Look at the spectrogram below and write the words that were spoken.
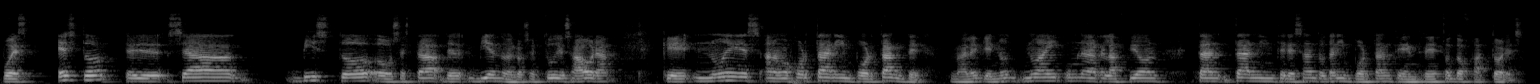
pues esto eh, se ha visto o se está viendo en los estudios ahora que no es a lo mejor tan importante, ¿vale? Que no, no hay una relación tan, tan interesante o tan importante entre estos dos factores.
